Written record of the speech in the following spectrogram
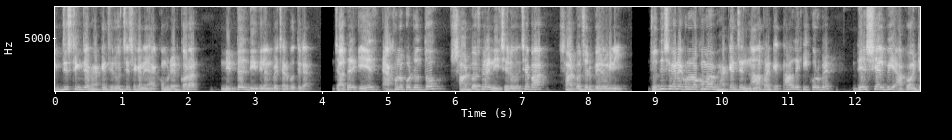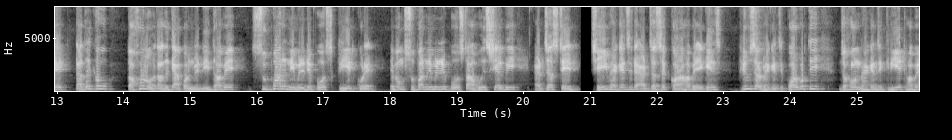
এক্সিস্টিং যে ভ্যাকেন্সি রয়েছে, সেখানে অ্যাকোমোডেট করার নির্দেশ দিয়ে দিলেন বিচারপতিরা। যাদের এজ এখনও পর্যন্ত ষাট বছরের নিচে রয়েছে বা ষাট বছর পেরোয়নি। যদি সেখানে কোনো রকম ভ্যাকেন্সি না থাকে, তাহলে কি করবে? দে শ্যাল বি অ্যাপয়েন্টেড তাদেরকেও তখনও তাদেরকে অ্যাপয়েন্টমেন্ট দিতে হবে। সুপার নিমিনিটি পোস্ট ক্রিয়েট করে। এবং supernumerary post which shall be adjusted সেই ভ্যাকেন্সিটা অ্যাডজাস্টেড করা হবে এগেনস্ট ফিউচার ভ্যাকেন্সি পরবর্তী যখন ভ্যাকেন্সি ক্রিয়েট হবে,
